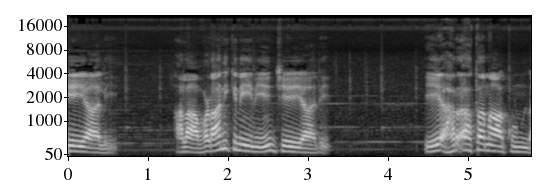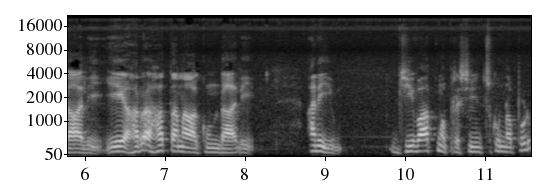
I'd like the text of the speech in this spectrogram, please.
చేయాలి? అలా అవ్వడానికి నేనేం చేయాలి? ఏ అర్హత నాకుండాలి ఏ అర్హత నాకుండాలి అని జీవాత్మ ప్రశ్నించుకున్నప్పుడు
